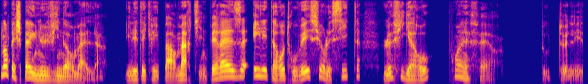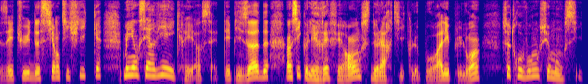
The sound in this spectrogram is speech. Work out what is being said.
n'empêche pas une vie normale. Il est écrit par Martine Pérez et il est à retrouver sur le site lefigaro.fr. Toutes les études scientifiques m'ayant servi à écrire cet épisode, ainsi que les références de l'article pour aller plus loin, se trouveront sur mon site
